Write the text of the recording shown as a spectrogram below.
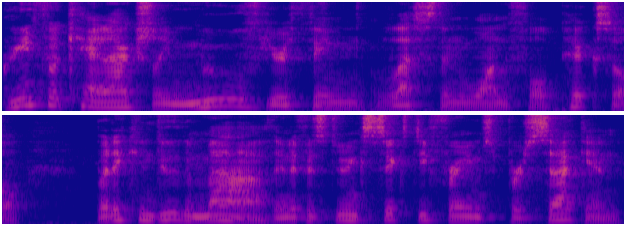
Greenfoot can't actually move your thing less than one full pixel, but it can do the math. And if it's doing 60 frames per second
